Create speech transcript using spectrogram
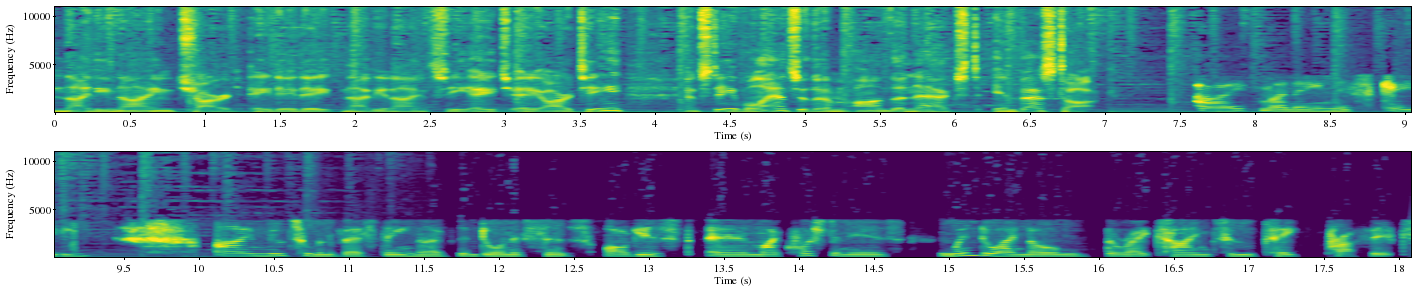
99 Chart, 888 99 CHART, and Steve will answer them on the next Invest Talk. Hi, my name is Katie. I'm new to investing. I've been doing it since August. And my question is when do I know the right time to take profits?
